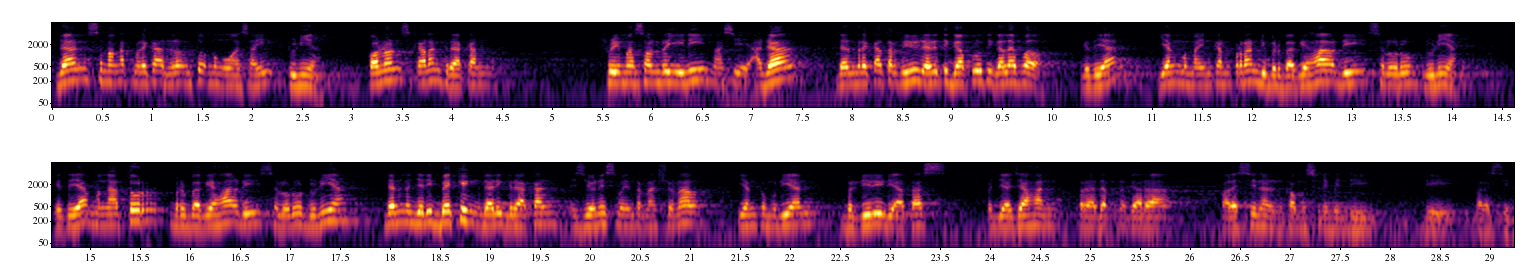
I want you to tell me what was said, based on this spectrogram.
dan semangat mereka adalah untuk menguasai dunia. Konon sekarang gerakan Freemasonry ini masih ada dan mereka terdiri dari 33 level gitu ya yang memainkan peran di berbagai hal di seluruh dunia gitu ya mengatur berbagai hal di seluruh dunia dan menjadi backing dari gerakan Zionisme internasional yang kemudian berdiri di atas penjajahan terhadap negara Palestina dan kaum muslimin di di Palestina.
